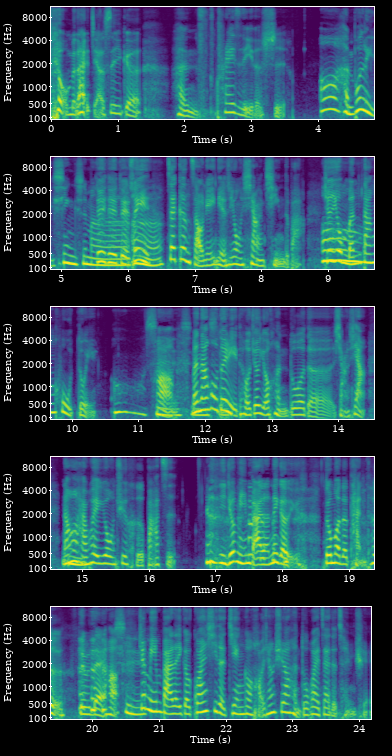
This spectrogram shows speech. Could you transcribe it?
对我们来讲是一个。很 crazy 的事。哦，很不理性是吗？对对对，所以在更早年一点是用相亲的吧，嗯、就是用门当户对哦，好，门当户对里头就有很多的想象，然后还会用去合八字，嗯、你就明白了那个 多么的忐忑，对不对？哈，就。明白了一个关系的建构好像需要很多外在的成全，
